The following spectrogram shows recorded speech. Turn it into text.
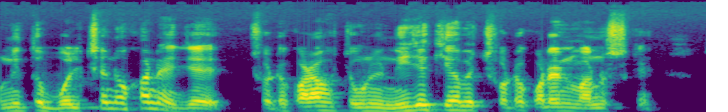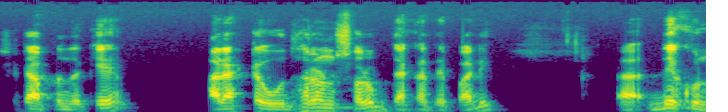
উনি তো বলছেন ওখানে যে ছোট করা হচ্ছে, উনি নিজে কীভাবে ছোট করেন মানুষকে, সেটা আপনাদেরকে আর একটা উদাহরণস্বরূপ দেখাতে পারি। দেখুন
